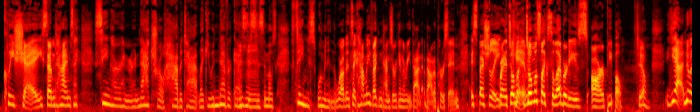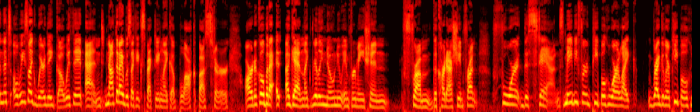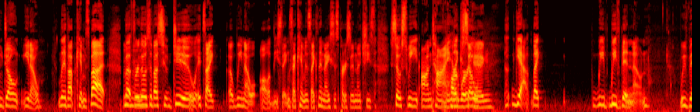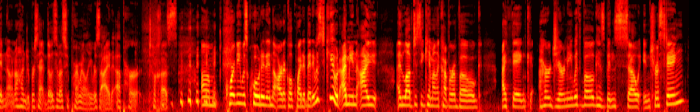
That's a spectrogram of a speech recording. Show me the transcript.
cliche sometimes like seeing her in her natural habitat like you would never guess mm-hmm. this is the most famous woman in the world. It's like how many fucking times are we going to read that about a person? Especially right it's, almost, it's almost like celebrities are people too. Yeah, no, and that's always like where they go with it. And not that I was like expecting like a blockbuster article, but I, again, like really no new information from the Kardashian front for the stands. Maybe for people who are like regular people who don't, you know, live up Kim's butt. But mm-hmm. for those of us who do, it's like uh, we know all of these things. That Kim is like the nicest person. That she's so sweet, on time, hardworking. Like, so, yeah, like we've we've been known we've been known 100% those of us who permanently reside up her tuchus. Um Kourtney was quoted in the article quite a bit. It was cute. I mean i i love to see kim on the cover of vogue. I think her journey with vogue has been so interesting.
